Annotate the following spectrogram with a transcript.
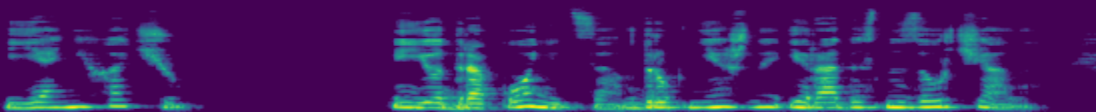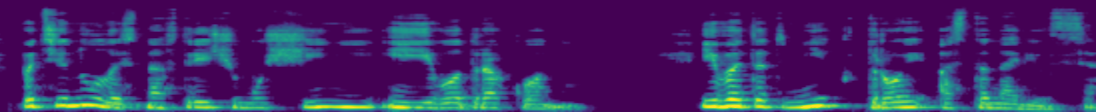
«Я не хочу». Ее драконица вдруг нежно и радостно заурчала, потянулась навстречу мужчине и его дракону. И в этот миг Трой остановился.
